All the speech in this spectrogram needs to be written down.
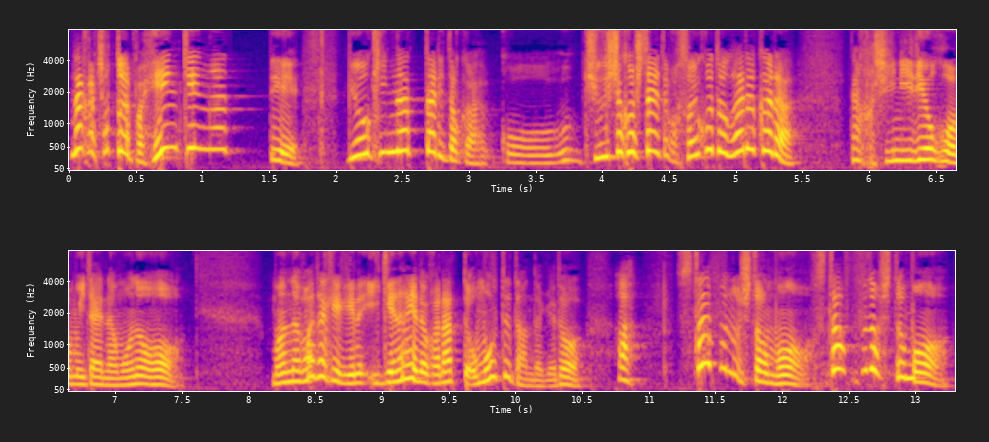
なんかちょっとやっぱ偏見があって、病気になったりとか、こう、休職したりとかそういうことがあるから、なんか心理療法みたいなものを、学ばなきゃいけないのかなって思ってたんだけど、あ、スタッフの人も、スタッフの人も、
